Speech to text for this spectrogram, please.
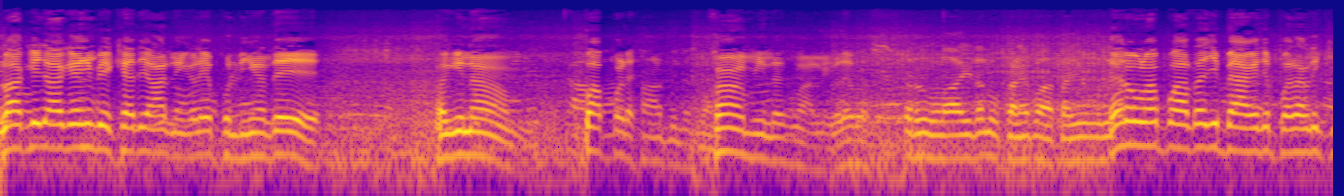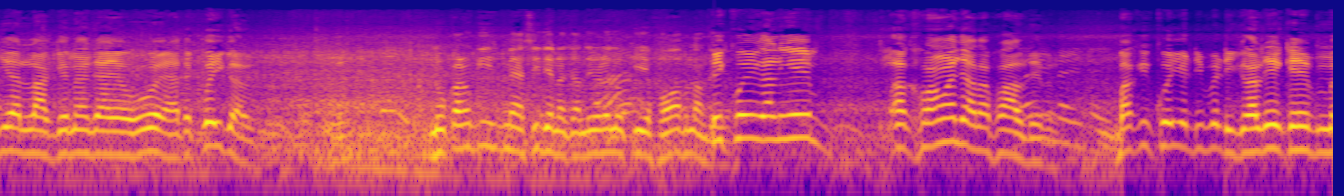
ਲਾਗੇ ਜਾ ਕੇ ਅਸੀਂ ਵੇਖਿਆ ਤੇ ਆ ਨਿਕਲੇ ਫੁੱਲੀਆਂ ਤੇ ਅਗੀ ਨਾ ਪਾਪੜ। ਖਾਣ ਪੀਣ ਦਾ ਸਮਾਨ। ਨਿਕਲਿਆ ਬਸ। ਪਰ ਰੋਲਾ ਜਿਹੜਾ ਲੋਕਾਂ ਨੇ ਪਾਤਾ ਜੀ ਉਹ ਰੌਲਾ ਪਾਤਾ ਜੀ ਬੈਗ 'ਚ ਪਤਾ ਨਹੀਂ ਕੀ ਆ ਲਾਗੇ ਨਾ ਜਾਇਓ ਉਹ ਹੋਇਆ ਤੇ ਕੋਈ ਗੱਲ ਨਹੀਂ ਲੋਕਾਂ ਨੂੰ ਕੀ ਮੈਸੇਜ ਦੇਣਾ ਚਾਹੁੰਦੇ ਜਿਹੜੇ ਲੋਕੀ ਅਫਵਾਹ ਫੈਲਾਉਂਦੇ ਕੋਈ ਗੱਲ ਨਹੀਂ ਇਹ ਅਖਵਾਵਾਂ ਜ਼ਿਆਦਾ ਫਾਲਦੇ ਨੇ। ਬਾਕੀ ਕੋਈ ਏਡੀ ਵੱਡੀ ਗੱਲ ਨਹੀਂ ਕਿ ਮ,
